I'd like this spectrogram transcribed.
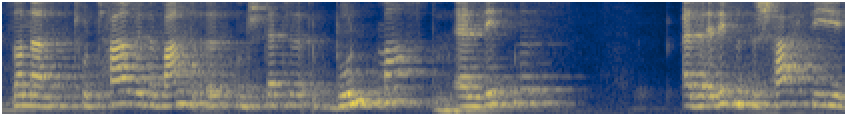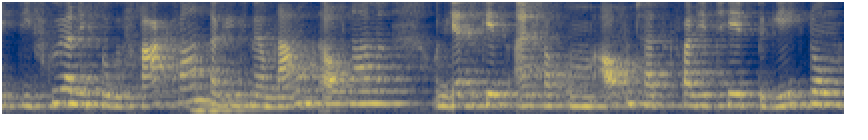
sondern total relevant ist und Städte bunt macht, mhm. Erlebnis also Erlebnisse schafft, die, die früher nicht so gefragt waren. Da ging es mehr um Nahrungsaufnahme. Und jetzt geht es einfach um Aufenthaltsqualität, Begegnung.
